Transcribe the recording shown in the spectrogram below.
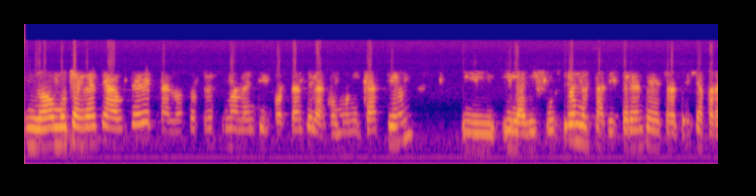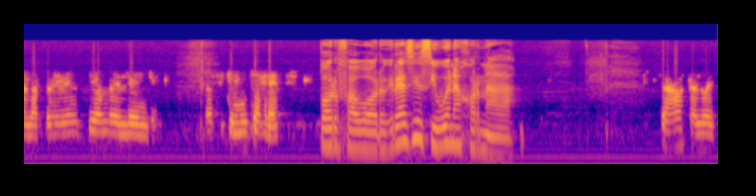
No, muchas gracias a ustedes. Para nosotros es sumamente importante la comunicación y, y la difusión de nuestras diferentes estrategias para la prevención del dengue. Así que muchas gracias. Por favor, gracias y buena jornada. Chao, hasta luego.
